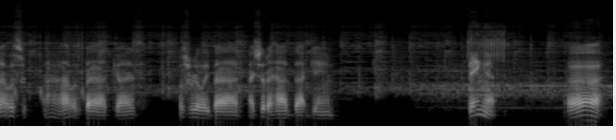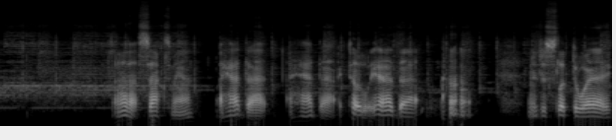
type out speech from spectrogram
That was uh, that was bad, guys. It was really bad. I should have had that game. Dang it. Ah. Oh, that sucks, man. I had that. I had that. I totally had that. it just slipped away.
